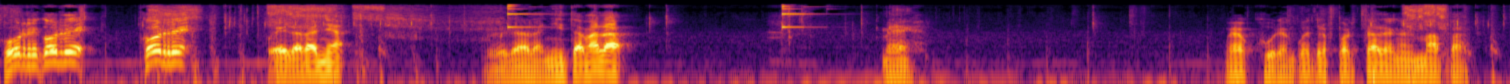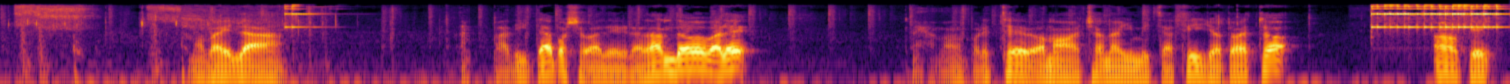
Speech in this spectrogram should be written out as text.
Corre, corre. Corre. Fuera, araña. Fuera, arañita mala. Venga. Voy a oscura. Encuentro el portal en el mapa. Como veis, la... la espadita pues se va degradando, ¿vale? Venga, vamos por este. Vamos echando ahí un vistacillo a todo esto. Ok.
